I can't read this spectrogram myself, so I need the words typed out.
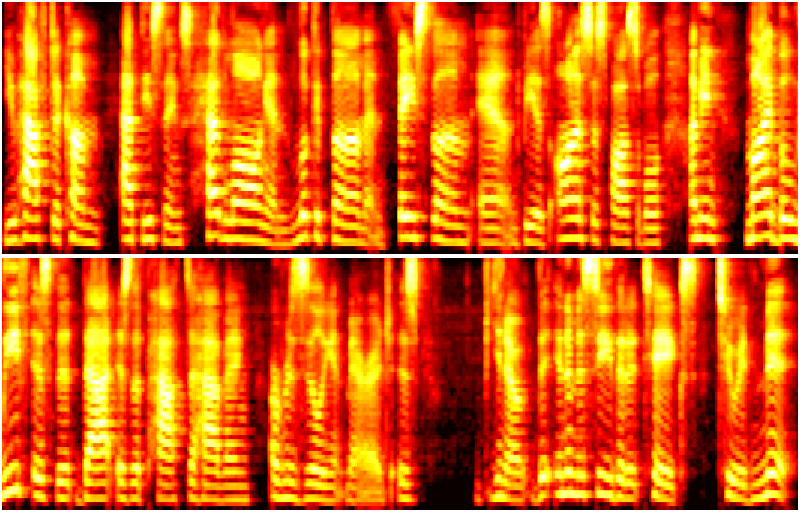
you have to come at these things headlong and look at them and face them and be as honest as possible. I mean, my belief is that that is the path to having a resilient marriage is you know, the intimacy that it takes to admit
